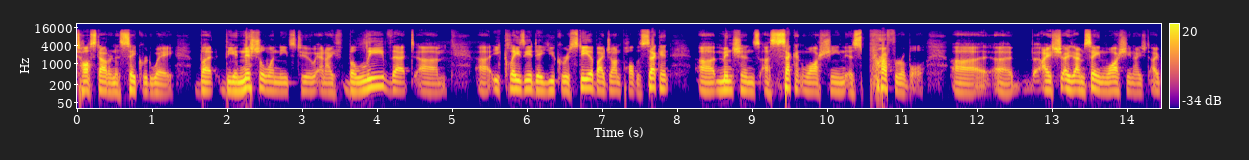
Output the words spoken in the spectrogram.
tossed out in a sacred way. But the initial one needs to, and I believe that um, uh, Ecclesia de Eucharistia by John Paul II uh, mentions a second washing is preferable. Uh, uh I am saying washing. I, I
